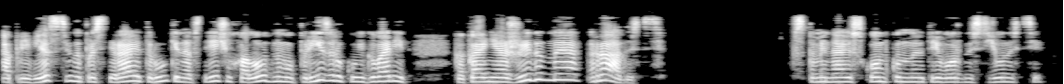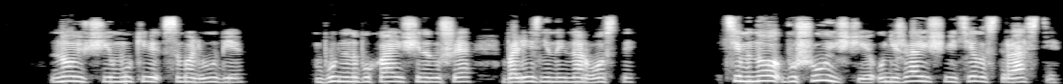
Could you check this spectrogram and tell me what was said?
а приветственно простирает руки навстречу холодному призраку и говорит, какая неожиданная радость. Вспоминаю скомканную тревожность юности, ноющие муки самолюбия, буйно набухающие на душе болезненные наросты, темно бушующие, унижающие тело страсти,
